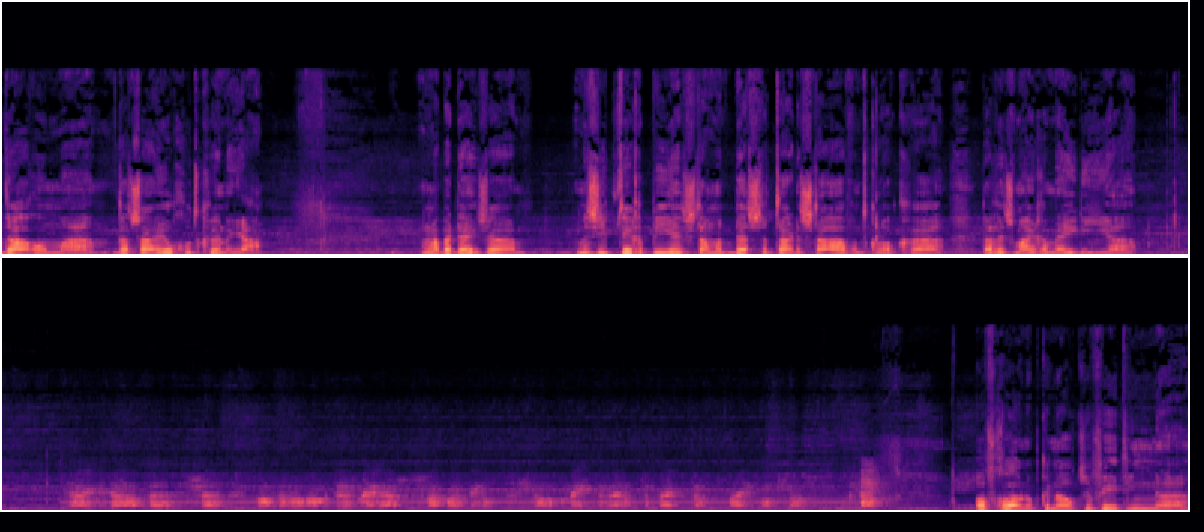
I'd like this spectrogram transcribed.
Daarom, dat zou heel goed kunnen, ja. Maar bij deze muziektherapie is dan het beste tijdens de avondklok. dat is mijn remedie, ja. Ja, inderdaad. mocht nog amateurs mee uitgeschakeld worden op de 3,5 meter, hè, op de 85 of zo. Of gewoon op kanaaltje 14, uh,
